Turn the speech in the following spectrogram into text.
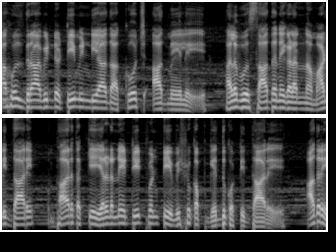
ರಾಹುಲ್ ದ್ರಾವಿಡ್ ಟೀಂ ಇಂಡಿಯಾದ ಕೋಚ್ ಆದ್ಮೇಲೆ ಹಲವು ಸಾಧನೆಗಳನ್ನು ಮಾಡಿದ್ದಾರೆ. ಭಾರತಕ್ಕೆ ಎರಡನೇ ಟಿ ಟ್ವೆಂಟಿ ವಿಶ್ವಕಪ್ ಗೆದ್ದುಕೊಟ್ಟಿದ್ದಾರೆ. ಆದರೆ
